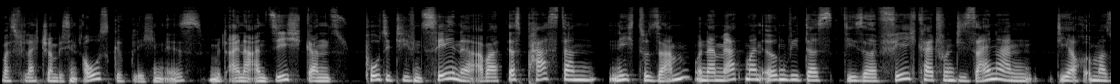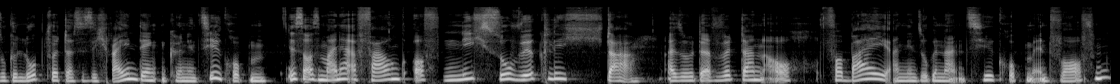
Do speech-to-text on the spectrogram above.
was vielleicht schon ein bisschen ausgeblichen ist, mit einer an sich ganz positiven Szene, aber das passt dann nicht zusammen. Und dann merkt man irgendwie, dass diese Fähigkeit von Designern, die auch immer so gelobt wird, dass sie sich reindenken können in Zielgruppen, ist aus meiner Erfahrung oft nicht so wirklich da. Also da wird dann auch vorbei an den sogenannten Zielgruppen entworfen.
